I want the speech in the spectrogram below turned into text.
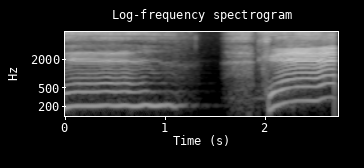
can, can.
